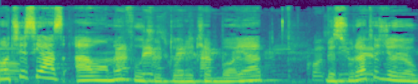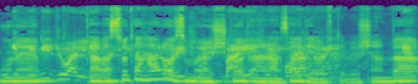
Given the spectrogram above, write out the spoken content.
ماتریسی از عوامل وجود داره که باید به صورت جداگونه توسط هر آزمایشگاه در نظر گرفته بشن و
